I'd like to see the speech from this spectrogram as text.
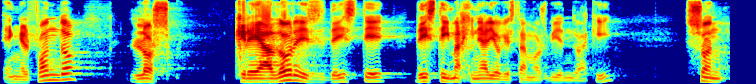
En el fondo, los creadores de este, de este imaginario que estamos viendo aquí son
